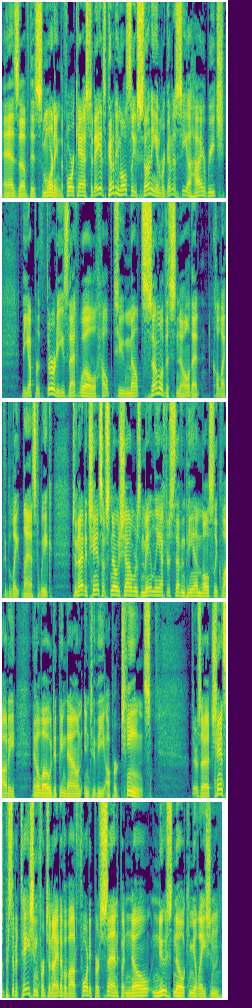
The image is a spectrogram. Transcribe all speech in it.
as of this morning. The forecast today, it's going to be mostly sunny, and we're going to see a high reach the upper 30s. That will help to melt some of the snow that collected late last week. Tonight, a chance of snow showers mainly after 7 p.m., mostly cloudy, and a low dipping down into the upper teens. There's a chance of precipitation for tonight of about 40%, but no new snow accumulation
